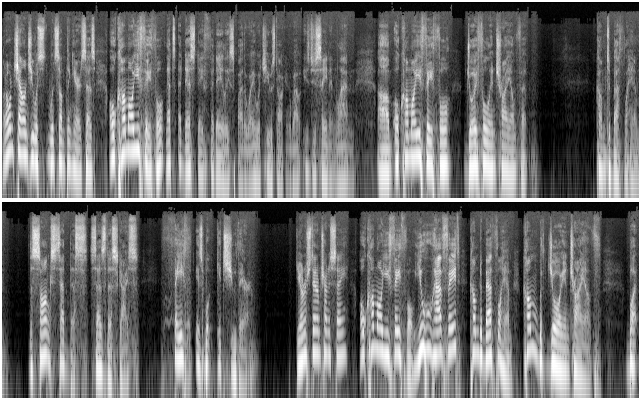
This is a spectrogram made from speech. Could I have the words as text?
But I want to challenge you with, with something here. It says, "Oh, come all ye faithful." That's Adeste Fideles, by the way, which he was talking about. He's just saying it in Latin. Um, oh, come all ye faithful, joyful and triumphant. Come to Bethlehem. The song said this, says this, guys. Faith is what gets you there. Do you understand what I'm trying to say? Oh, come, all you faithful. You who have faith, come to Bethlehem. Come with joy and triumph. But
